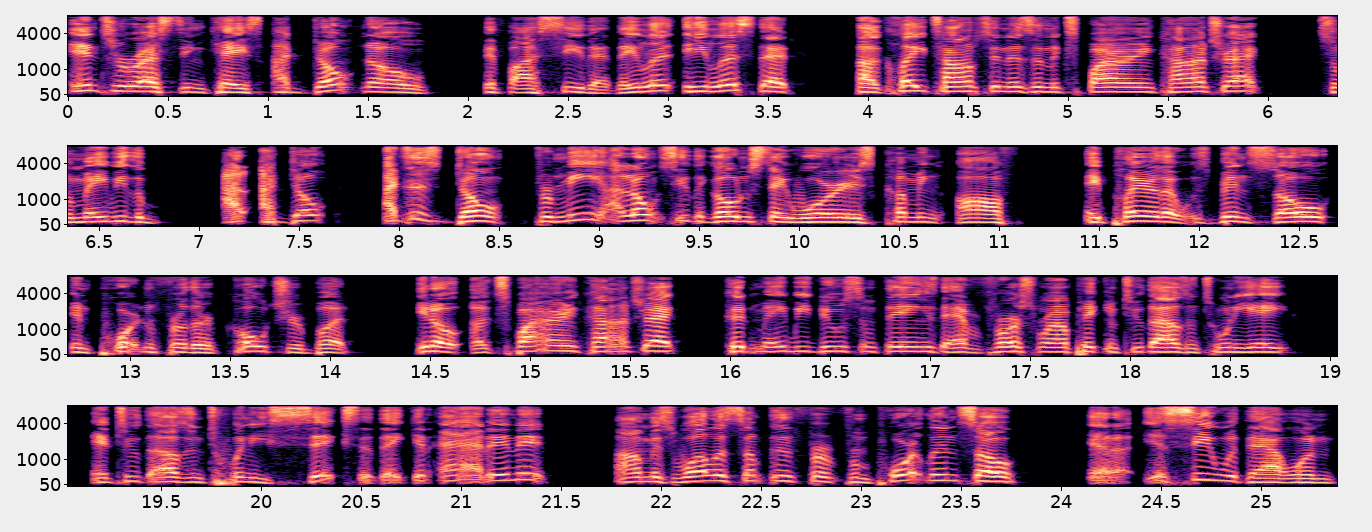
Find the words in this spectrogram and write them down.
interesting case. I don't know if I see that. They li- he lists that uh, Klay Thompson is an expiring contract. So maybe the I, I don't I just don't for me, I don't see the Golden State Warriors coming off a player that was been so important for their culture. But you know, expiring contract could maybe do some things. They have a first round pick in 2028 and 2026 that they can add in it um, as well as something for, from Portland. So yeah, you see with that one.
